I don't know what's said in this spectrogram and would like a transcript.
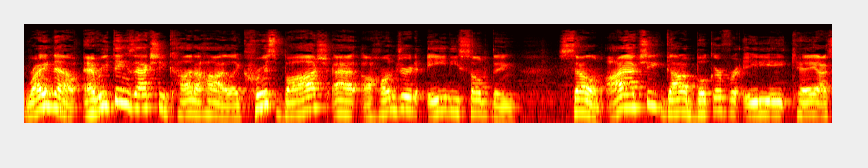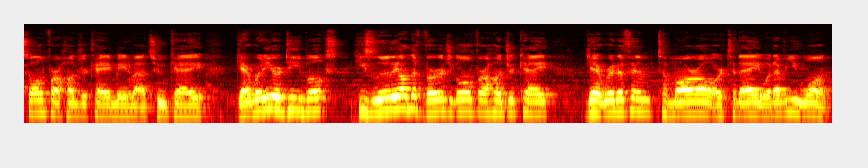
right now everything's actually kind of high. Like Chris Bosh at 180 something sell him. I actually got a Booker for 88k. I sold him for 100k, made about 2k. Get rid of your D books. He's literally on the verge of going for 100k. Get rid of him tomorrow or today, whatever you want.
